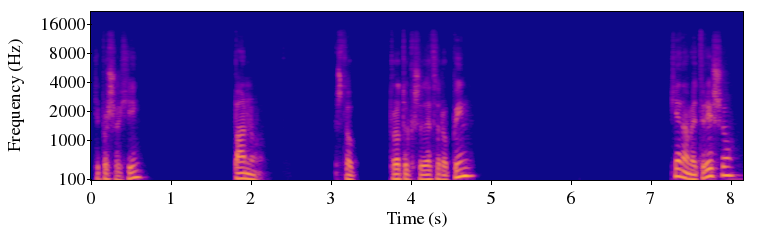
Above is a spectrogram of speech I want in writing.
και προσοχή. Πάνω στο πρώτο και στο δεύτερο πιν. Και να μετρήσω.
